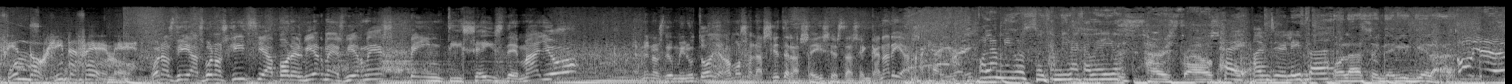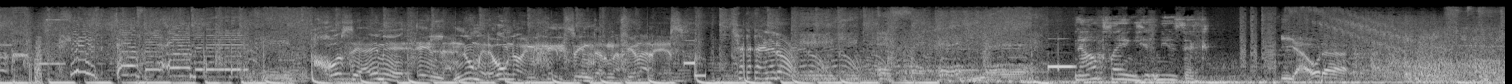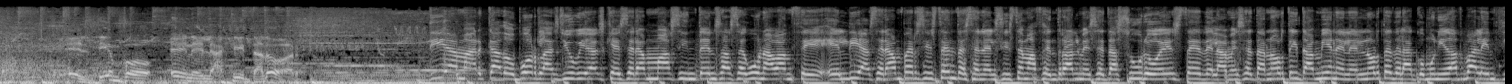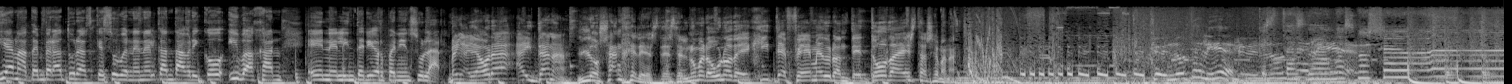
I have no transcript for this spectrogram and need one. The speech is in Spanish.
Reproduciendo Hit FM. Buenos días, buenos hits. Ya por el viernes, viernes 26 de mayo. En menos de un minuto llegamos a las 7, a las 6. Estás en Canarias. Hola amigos, soy Camila Cabello. This is Harry Styles. Hey, I'm Dua Lipa. Hola, soy David Guetta. ¡Oh, yeah! Hit FM. José A.M. en la número uno en hits internacionales. Turn it on. Now playing hit music. Y ahora, el tiempo en el agitador. Día marcado por las lluvias que serán más intensas según avance el día. Serán persistentes en el sistema central meseta suroeste de la meseta norte y también en el norte de la comunidad valenciana. Temperaturas que suben en el Cantábrico y bajan en el interior peninsular. Venga, y ahora Aitana, Los Ángeles, desde el número uno de Hit FM durante toda esta semana. que no te líen. Estas ganas no se van.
